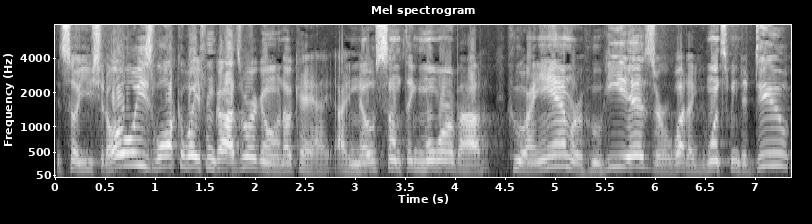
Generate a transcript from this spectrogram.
And so you should always walk away from God's word going, okay, I, I know something more about who I am or who He is or what He wants me to do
